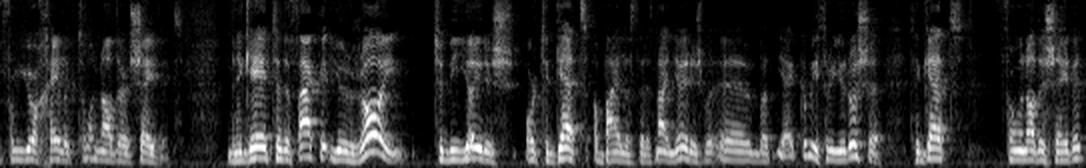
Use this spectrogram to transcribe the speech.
from your chelik to another shavid. Benigay to the fact that you're roy to be Yiddish or to get a bailus that is not Yiddish, but, uh, but yeah, it could be through Yerusha to get from another Shavit.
